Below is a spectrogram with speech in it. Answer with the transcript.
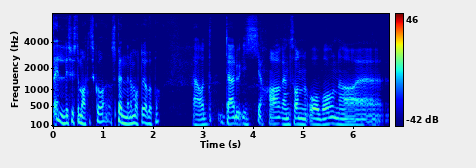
veldig systematisk og spennende måte å jobbe på. Ja, og Der du ikke har en sånn overordna eh,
